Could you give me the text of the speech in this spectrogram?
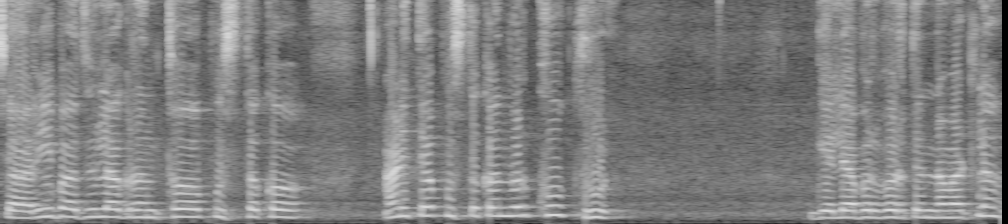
चारी बाजूला ग्रंथ पुस्तकं आणि त्या पुस्तकांवर खूप धूळ. गेल्याबरोबर त्यांना वाटलं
